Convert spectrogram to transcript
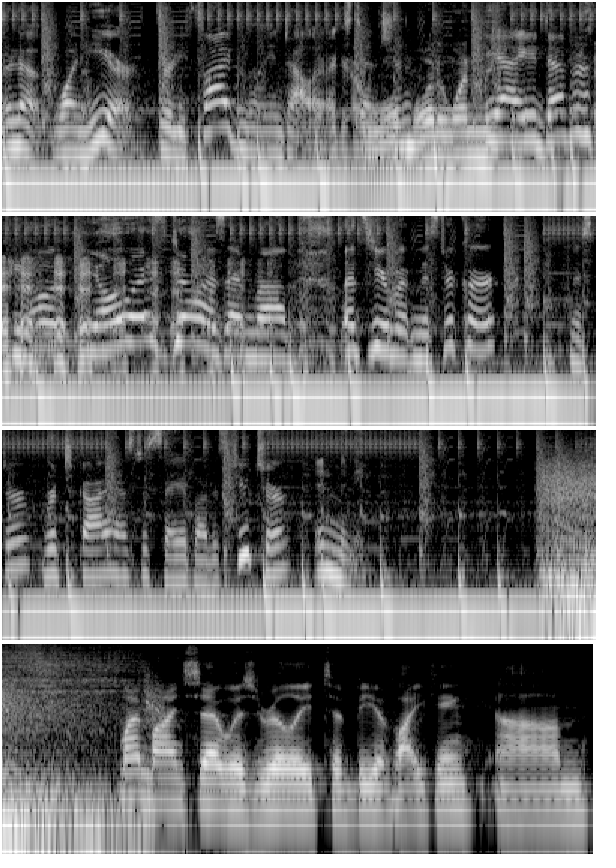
Or no, one year, $35 million extension. more than one million? Yeah, he definitely, he always, he always does. And Rob, let's hear what Mr. Kirk, Mr. Rich Guy, has to say about his future in Mini. My mindset was really to be a Viking. Um,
